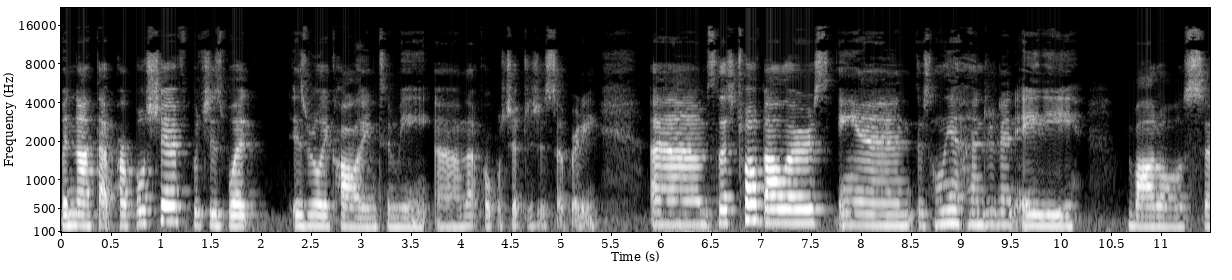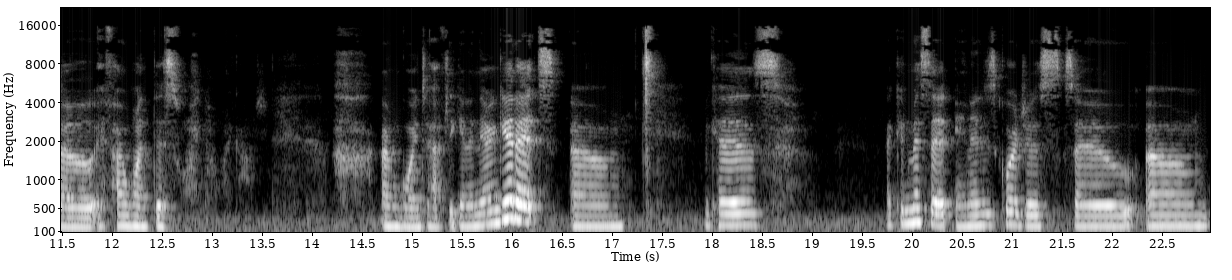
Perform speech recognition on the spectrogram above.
but not that purple shift, which is what is really calling to me. Um, that purple shift is just so pretty. Um, so that's $12 and there's only 180 bottles. So if I want this one, oh my gosh, I'm going to have to get in there and get it um, because I could miss it and it is gorgeous. So um,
